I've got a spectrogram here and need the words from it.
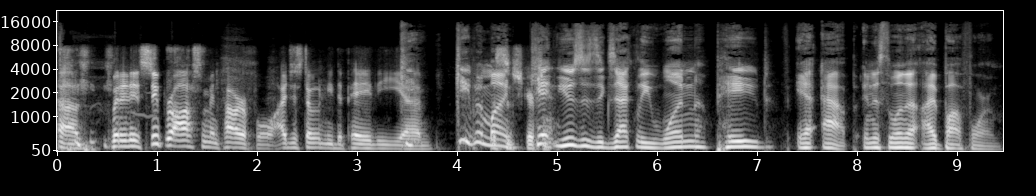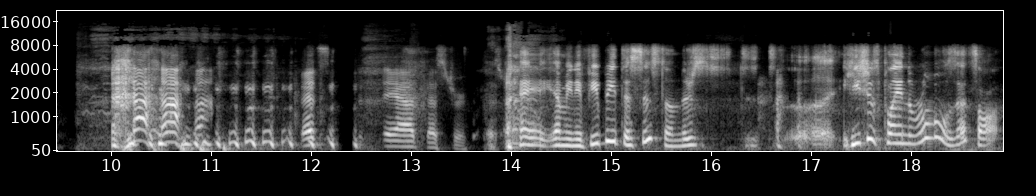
Um, but it is super awesome and powerful. I just don't need to pay the. Um, Keep in mind, subscription. Kent uses exactly one paid a- app, and it's the one that I bought for him. that's yeah, that's true. That's true. Hey, I mean, if you beat the system, there's uh, he's just playing the rules. That's all.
